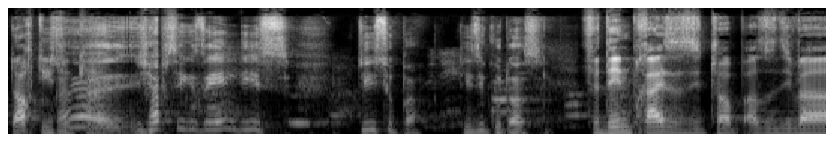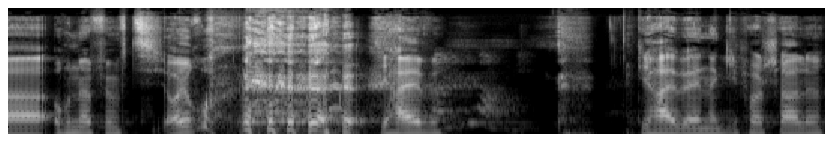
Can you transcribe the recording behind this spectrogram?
Doch, die ist okay. Ja, ich habe sie gesehen, die ist, die ist super. Die sieht gut aus. Für den Preis ist sie top. Also die war 150 Euro. die halbe. Die halbe Energiepauschale.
